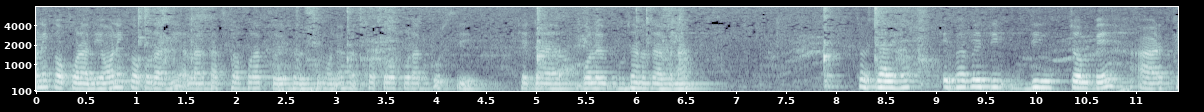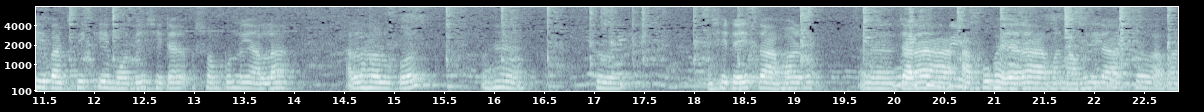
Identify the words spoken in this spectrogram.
অনেক অপরাধী অনেক অপরাধী। আল্লাহর কাছে অপরাধ করে ফেলছি মনে হয়। কত অপরাধ করছি। সেটা বলে বোঝানো যাবে না। তো যাই হোক, এভাবে দিন চলবে। আর কে বাঁচবে, কে মরবে, সেটা সম্পূর্ণই আল্লাহ, আল্লাহর উপর। হ্যাঁ তো সেটাই তো আমার যারা আপু ভাইয়ারা, আমার মামুনিরা আছো, আমার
